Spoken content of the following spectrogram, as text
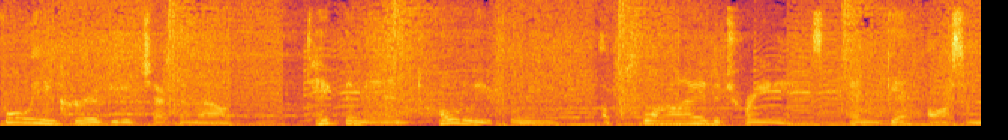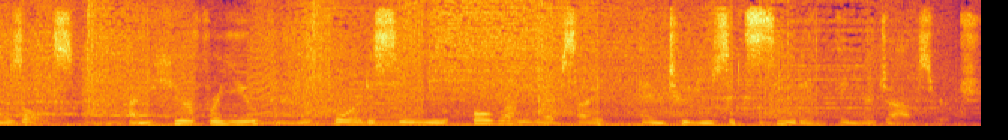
fully encourage you to check them out. Take them in totally free, apply the trainings, and get awesome results. I'm here for you, and I look forward to seeing you over on the website and to you succeeding in your job search.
